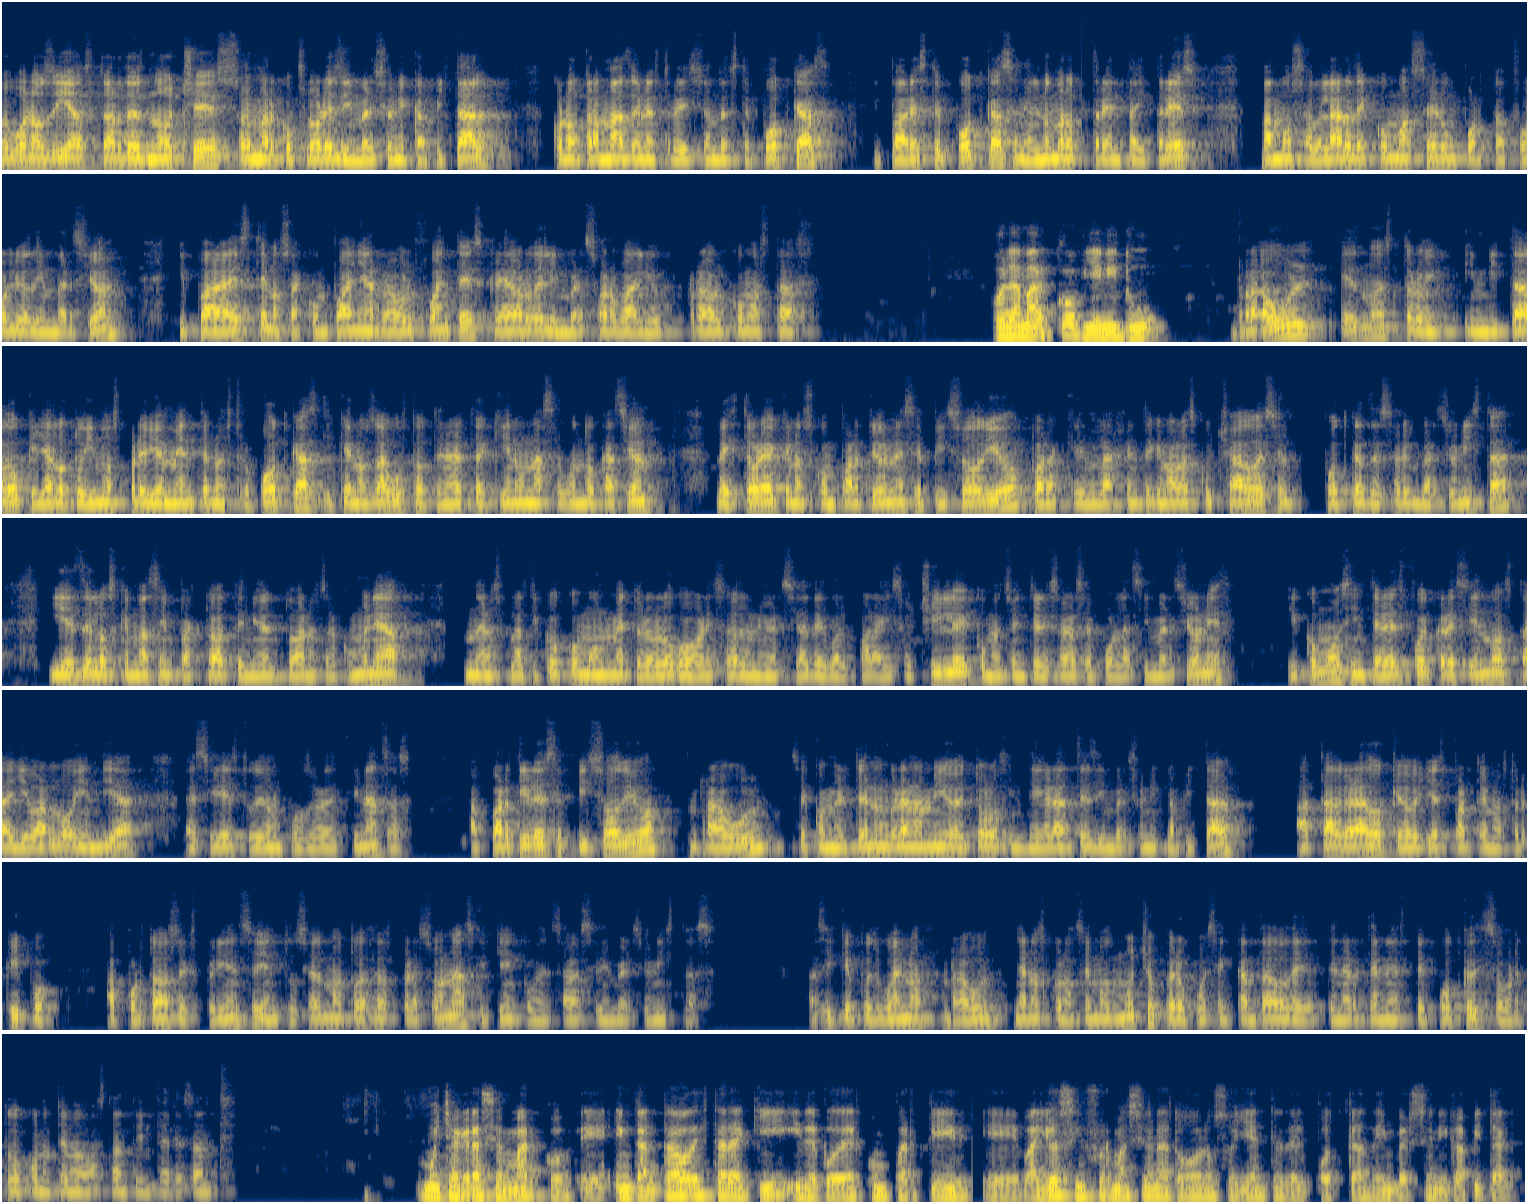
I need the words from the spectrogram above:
Muy buenos días, tardes, noches. Soy Marco Flores de Inversión y Capital, con otra más de nuestra edición de este podcast. Y para este podcast, en el número 33, vamos a hablar de cómo hacer un portafolio de inversión. Y para este nos acompaña Raúl Fuentes, creador del Inversor Value. Raúl, ¿cómo estás? Hola Marco, bien, ¿y tú? Raúl es nuestro invitado que ya lo tuvimos previamente en nuestro podcast y que nos da gusto tenerte aquí en una segunda ocasión. La historia que nos compartió en ese episodio, para que la gente que no lo ha escuchado, es el podcast de Cero Inversionista y es de los que más impacto ha tenido en toda nuestra comunidad, donde nos platicó como un meteorólogo egresado de la Universidad de Valparaíso, Chile, comenzó a interesarse por las inversiones y cómo su interés fue creciendo hasta llevarlo hoy en día a decidir estudiar un posgrado en finanzas. A partir de ese episodio, Raúl se convirtió en un gran amigo de todos los integrantes de Inversión y Capital, a tal grado que hoy es parte de nuestro equipo, aportando su experiencia y entusiasmo a todas esas personas que quieren comenzar a ser inversionistas. Así que pues bueno, Raúl, ya nos conocemos mucho, pero pues encantado de tenerte en este podcast y sobre todo con un tema bastante interesante. Muchas gracias, Marco. Eh, encantado de estar aquí y de poder compartir eh, valiosa información a todos los oyentes del podcast de Inversión y Capital.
